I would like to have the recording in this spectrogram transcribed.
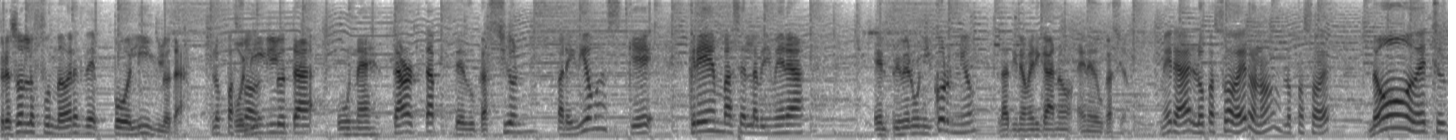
pero son los fundadores de Políglota. Los pasó- Políglota, una startup de educación para idiomas que creen va a ser la primera, el primer unicornio latinoamericano en educación. Mira, lo pasó a ver o no? Lo pasó a ver. No, de hecho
